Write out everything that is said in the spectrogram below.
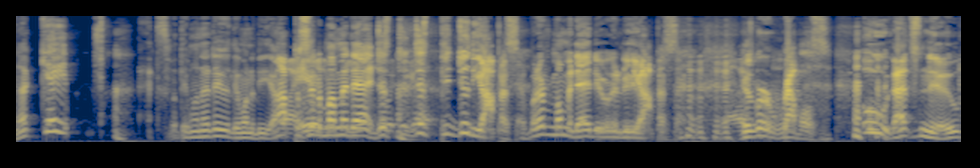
okay, that's what they want to do. They want to be opposite here's of mom and dad. Just, what just do the opposite. Whatever mom and dad do, we're gonna do the opposite because we're rebels. Ooh, that's new.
